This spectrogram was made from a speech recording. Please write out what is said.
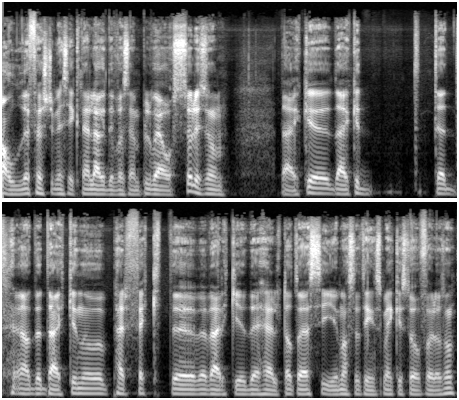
aller første musikken jeg lagde, for eksempel, hvor jeg også liksom Det er jo ikke, det er ikke det, ja, det, det er ikke noe perfekt ved verk i det hele tatt, og jeg sier masse ting som jeg ikke står for. og sånn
